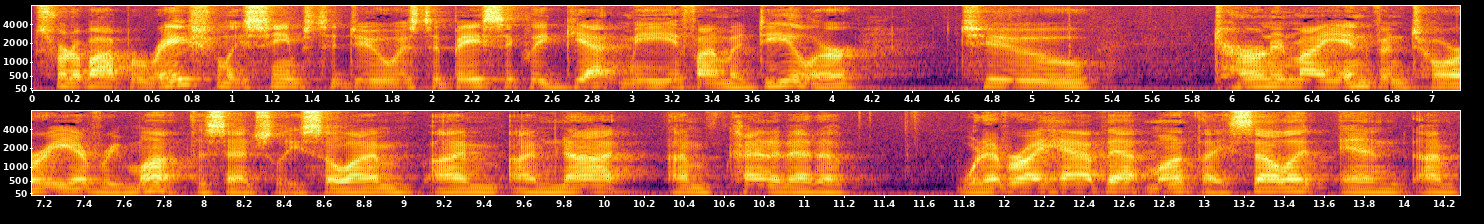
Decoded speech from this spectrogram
sort of operationally seems to do is to basically get me if I'm a dealer to turn in my inventory every month essentially. So I'm I'm I'm not I'm kind of at a whatever I have that month I sell it and I'm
